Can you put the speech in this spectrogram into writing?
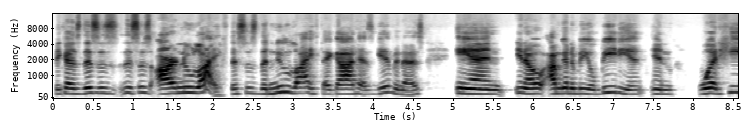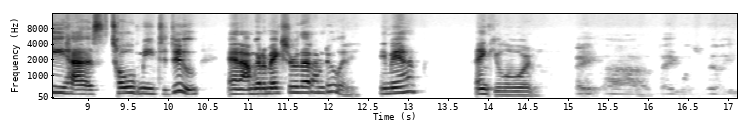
Because this is this is our new life. This is the new life that God has given us. And you know, I'm going to be obedient in what he has told me to do, and I'm going to make sure that I'm doing it. Amen. Thank you, Lord. They uh they was really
